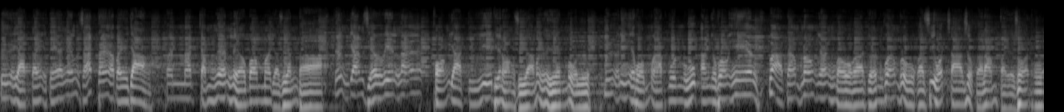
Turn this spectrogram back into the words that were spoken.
คืออยากได้แต่เงินสัตว์ทาไปจ้างมันมาจำเงินเหลียวบอมมาจะเสียนตาถึงยันเสียเวลาของญาติพี่น้องเสียมือเห็นบุญมือ ผมหากบุญหุกอังอยู่พอเฮงว่าตามน้องยังเบาขาดเกินความรู้กะสิวัดสาสุกะลำไปสวดหง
